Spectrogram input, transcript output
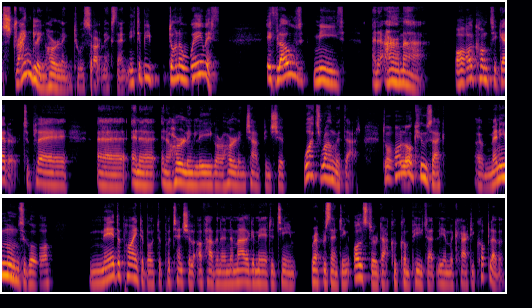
strangling hurling to a certain extent need to be done away with. If Louth, Meath, and Armagh all come together to play uh, in a in a hurling league or a hurling championship, what's wrong with that? Donald Cusack, uh, many moons ago, made the point about the potential of having an amalgamated team representing Ulster that could compete at Liam McCarthy Cup level.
